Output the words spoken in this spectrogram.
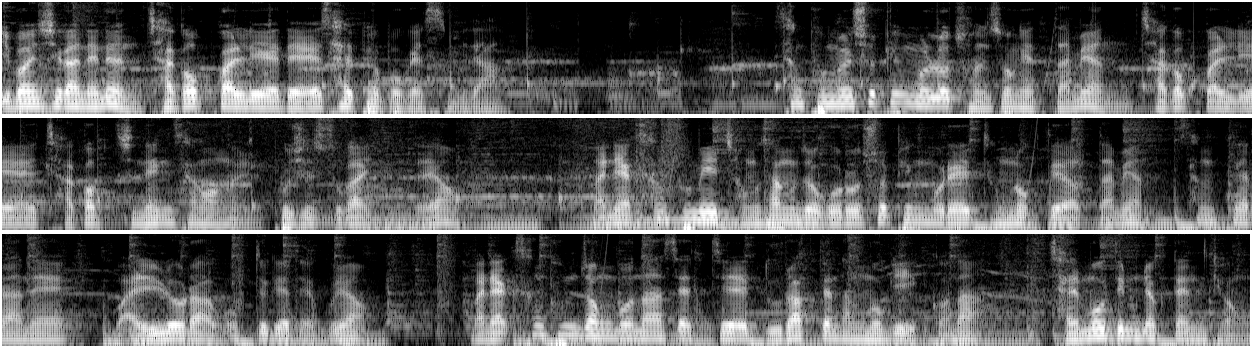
이번 시간에는 작업 관리에 대해 살펴보겠습니다. 상품을 쇼핑몰로 전송했다면 작업 관리의 작업 진행 상황을 보실 수가 있는데요. 만약 상품이 정상적으로 쇼핑몰에 등록되었다면 상태란에 완료라고 뜨게 되고요. 만약 상품 정보나 세트에 누락된 항목이 있거나 잘못 입력된 경우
